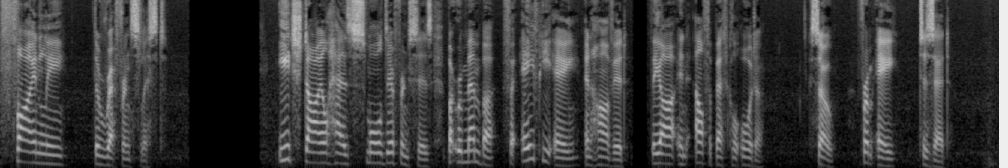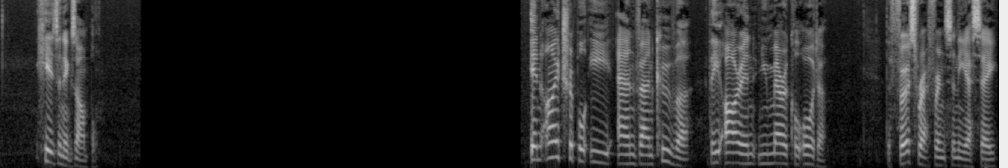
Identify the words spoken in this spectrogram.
Finally, the reference list. Each style has small differences, but remember, for APA and Harvard, they are in alphabetical order. So, from A to Z. Here's an example. In IEEE and Vancouver, they are in numerical order. The first reference in the essay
